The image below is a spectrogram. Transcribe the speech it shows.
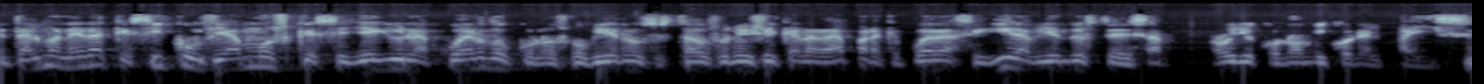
de tal manera que sí confiamos que se llegue un acuerdo con los gobiernos de Estados Unidos y Canadá para que pueda seguir habiendo este desarrollo económico en el país.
